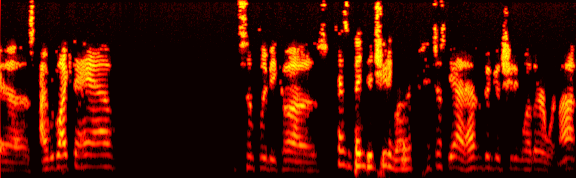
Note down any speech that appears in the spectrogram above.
as I would like to have simply because It hasn't been good shooting weather. it just yeah, it hasn't been good shooting weather. We're not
